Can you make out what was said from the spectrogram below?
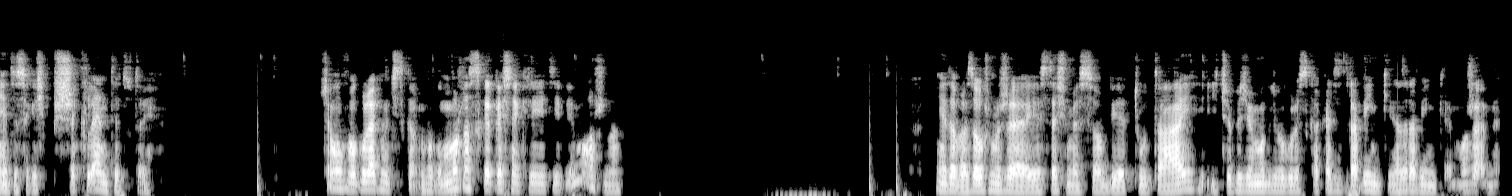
Nie, to jest jakieś przeklęte tutaj. Czemu w ogóle jak naciskam... W ogóle można skakać na Creative? Można. Nie, dobra, załóżmy, że jesteśmy sobie tutaj i czy będziemy mogli w ogóle skakać z drabinki na drabinkę? Możemy.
